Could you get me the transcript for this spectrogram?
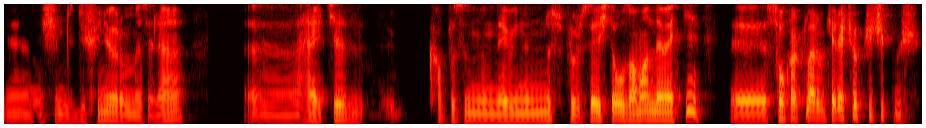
Yani şimdi düşünüyorum mesela e, herkes kapısının evinin önünü süpürse işte o zaman demek ki e, sokaklar bir kere çok küçükmüş.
